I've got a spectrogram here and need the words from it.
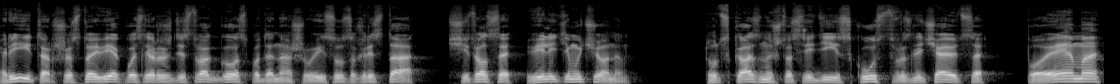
Ритор, шестой век после Рождества Господа нашего Иисуса Христа, считался великим ученым. Тут сказано, что среди искусств различаются поэма,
